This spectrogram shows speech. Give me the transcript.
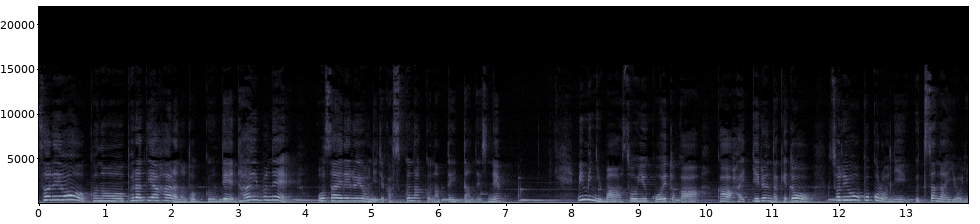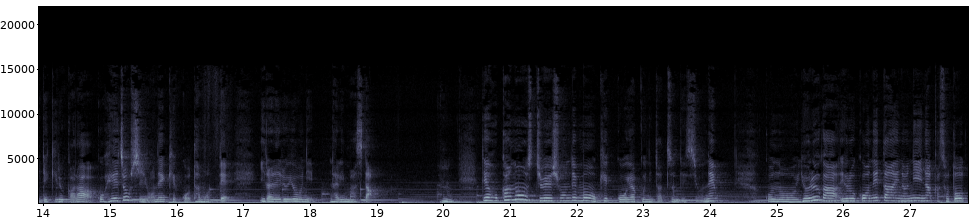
それをこのプラティアハーラの特訓でだいぶね抑えれるようにというか少なくなっていったんですね。耳にはそういう声とかが入っているんだけどそれを心に移さないようにできるからこう平常心をね結構保っていられるようになりました。うん、で他のシチュエーションでも結構役に立つんですよね。この夜が夜こう寝たいのになんか外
